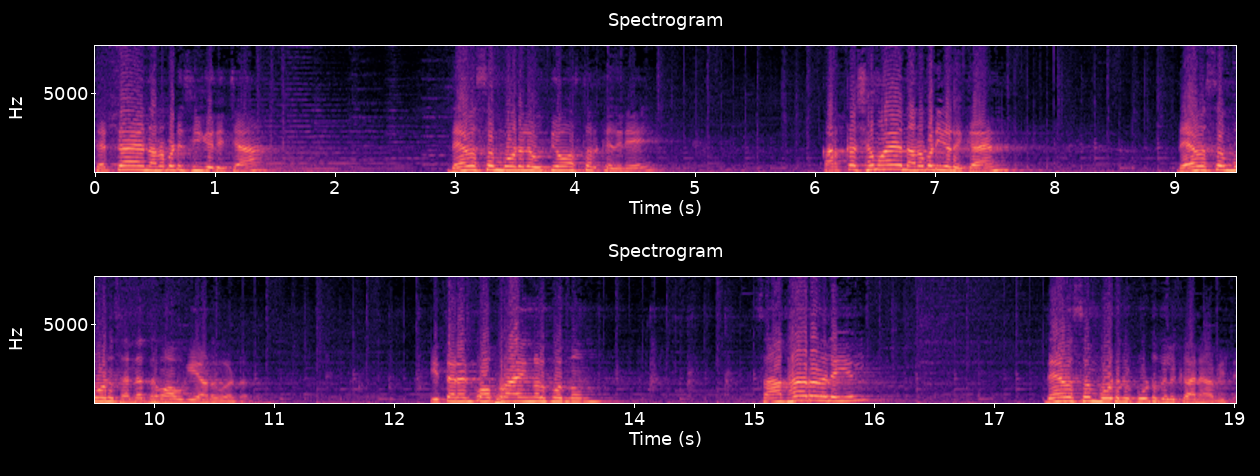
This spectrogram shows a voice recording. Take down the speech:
തെറ്റായ നടപടി സ്വീകരിച്ച ദേവസ്വം ബോർഡിലെ ഉദ്യോഗസ്ഥർക്കെതിരെ കർക്കശമായ നടപടിയെടുക്കാൻ ദേവസ്വം ബോർഡ് സന്നദ്ധമാവുകയാണ് വേണ്ടത്. ഇത്തരം കോപ്രായങ്ങൾക്കൊന്നും സാധാരണ നിലയിൽ ദേവസ്വം ബോർഡിന് കൂട്ടു നിൽക്കാനാവില്ല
